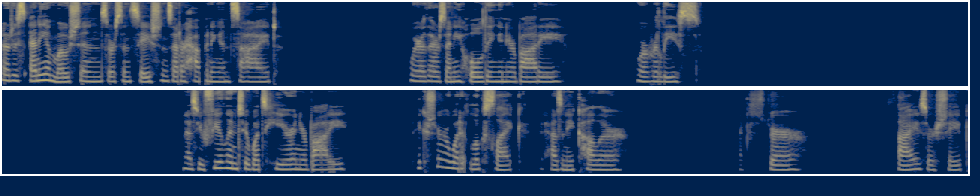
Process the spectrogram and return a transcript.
Notice any emotions or sensations that are happening inside, where there's any holding in your body or release. And as you feel into what's here in your body, picture what it looks like if it has any color, texture, size, or shape.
